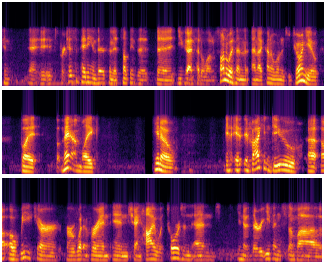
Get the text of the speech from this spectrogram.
can uh, is participating in this, and it's something that that you guys had a lot of fun with, and and I kind of wanted to join you, but but man, like, you know. If, I can do a, week or or whatever in in Shanghai with tours and and you know there are even some uh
